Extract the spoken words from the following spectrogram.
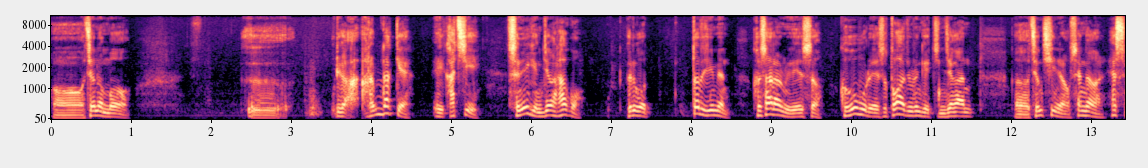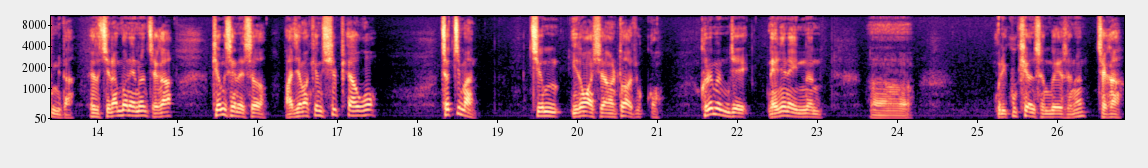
어, 저는 뭐, 그, 우리가 아름답게 이 같이 선의 경쟁을 하고 그리고 떨어지면 그 사람을 위해서 그 후보를 위해서 도와주는 게 진정한 어, 정치인이라고 생각을 했습니다. 그래서 지난번에는 제가 경선에서 마지막 경선 실패하고 졌지만 지금 이동환 시장을 도와줬고 그러면 이제 내년에 있는 어 우리 국회의원 선거에서는 제가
